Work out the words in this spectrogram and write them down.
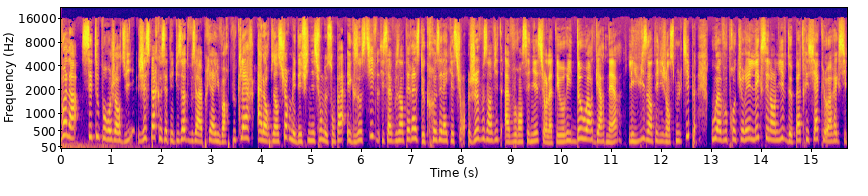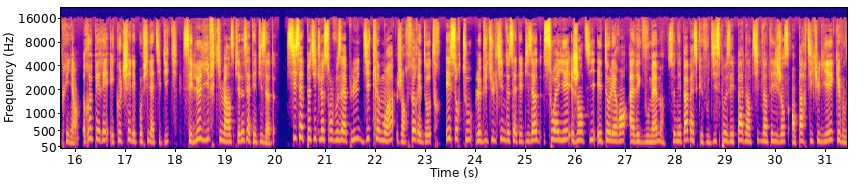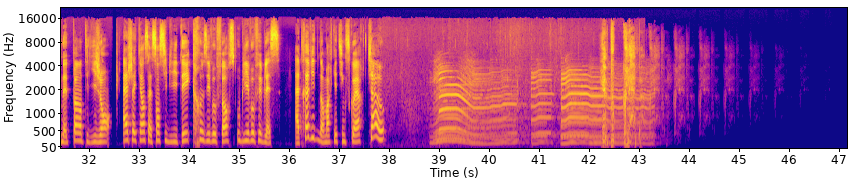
Voilà, c'est tout pour aujourd'hui. J'espère que cet épisode vous a appris à y voir plus clair. Alors bien sûr, mes définitions ne sont pas exhaustives. Si ça vous intéresse de creuser la question, je vous invite à vous renseigner sur la théorie d'Howard Gardner, les 8 intelligences multiples, ou à vous procurer l'excellent livre de Patricia Cloarec-Cyprien, Repérer et coacher les profils atypiques. C'est le livre qui m'a inspiré cet épisode. Si cette petite leçon vous a plu, dites-le moi, j'en ferai d'autres. Et surtout, le but ultime de cet épisode, soyez gentil et tolérant avec vous-même. Ce n'est pas parce que vous disposez pas d'un type d'intelligence en particulier que vous n'êtes pas intelligent. À chacun sa sensibilité, creusez vos forces, oubliez vos faiblesses. À très vite dans Marketing Square. Ciao!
